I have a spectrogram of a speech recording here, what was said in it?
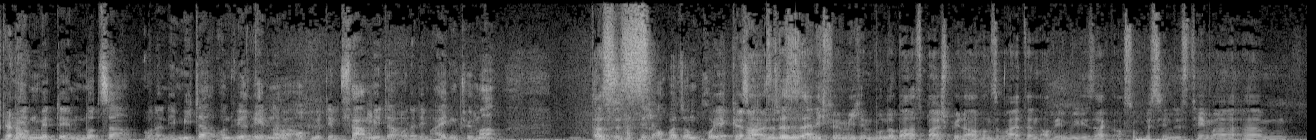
genau. reden mit dem Nutzer oder dem Mieter und wir reden aber auch mit dem Vermieter oder dem Eigentümer. Das, das ist, hat sich auch bei so einem Projekt genau, gezeigt. Genau, also das ist eigentlich für mich ein wunderbares Beispiel auch und so weiter. Und auch eben, wie gesagt, auch so ein bisschen das Thema ähm, äh,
